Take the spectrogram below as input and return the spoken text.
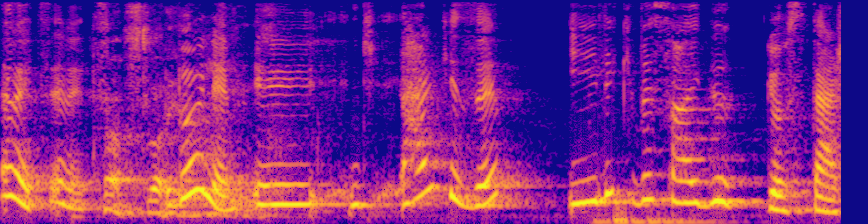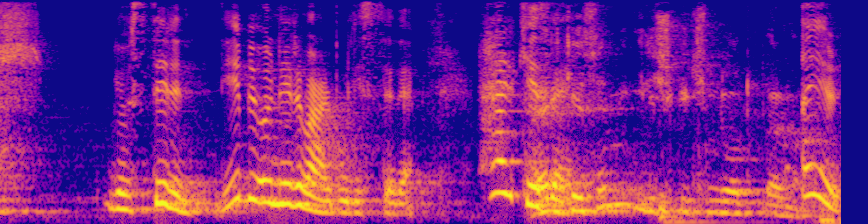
Evet, evet. Asla Böyle e, herkese iyilik ve saygı göster, gösterin diye bir öneri var bu listede. Herkese. Herkese mi ilişki içinde olduklarına? Hayır,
